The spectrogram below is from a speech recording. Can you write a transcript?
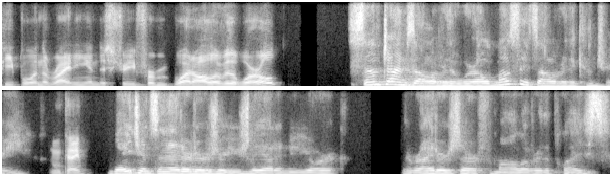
people in the writing industry from what all over the world? Sometimes all over the world. Mostly it's all over the country. Okay. The agents and editors are usually out of New York. The writers are from all over the place.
